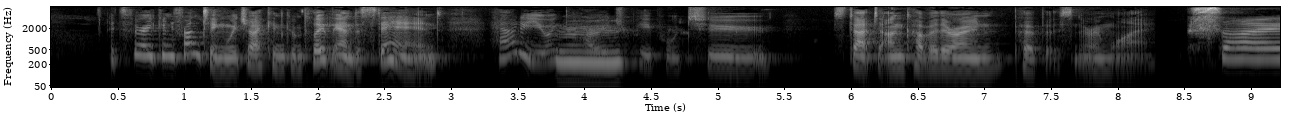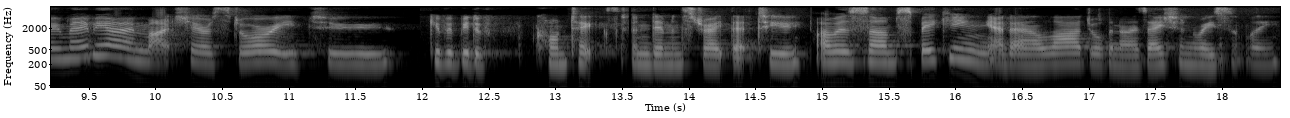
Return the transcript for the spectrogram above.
it's very confronting, which I can completely understand. How do you encourage mm. people to start to uncover their own purpose and their own why? So maybe I might share a story to give a bit of context and demonstrate that to you. I was um, speaking at a large organisation recently,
